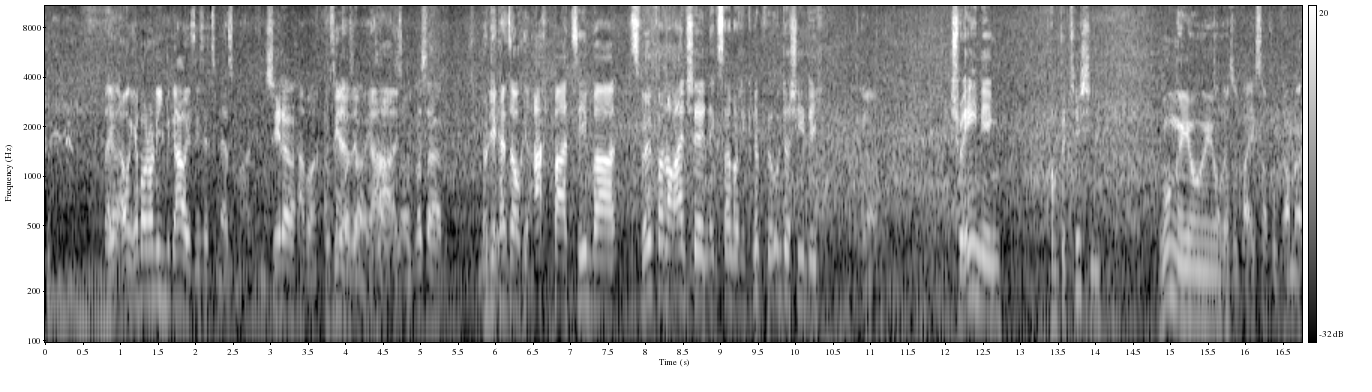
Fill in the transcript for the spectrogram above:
Weil Ja. Ich habe auch noch nicht begabt, ich sehe es jetzt zum ersten Mal. Muss jeder, Aber muss jeder selber, ja, alles gut. Wasser, Und hier kannst du auch 8 Bar, 10 Bar, 12 Bar noch einstellen, extra noch die Knöpfe unterschiedlich. genau. Training, Competition. Junge, Junge, Junge. so ein paar extra Programme.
